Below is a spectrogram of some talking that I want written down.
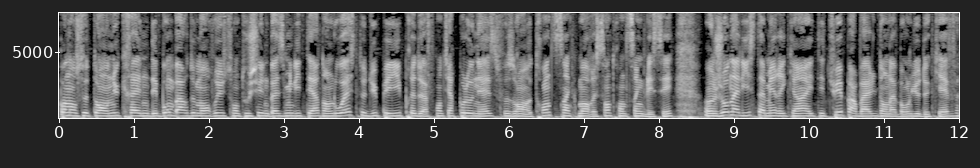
Pendant ce temps, en Ukraine, des bombardements russes ont touché une base militaire dans l'ouest du pays, près de la frontière polonaise, faisant 35 morts et 135 blessés. Un journaliste américain a été tué par balle dans la banlieue de Kiev.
